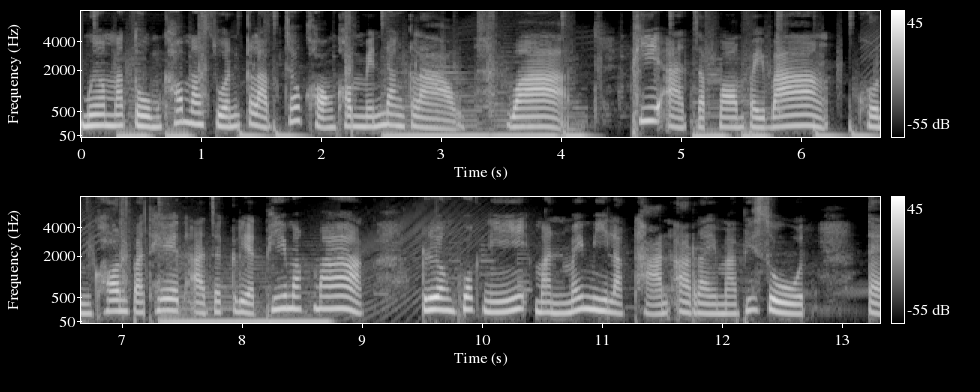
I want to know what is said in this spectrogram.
เมื่อมาตูมเข้ามาสวนกลับเจ้าของคอมเมนต์ดังกล่าว ว่า พี่อาจจะปลอมไปบ้าง คนค่อนประเทศอาจจะเกลียดพี่มากๆ เรื่องพวกนี้มันไม่มีหลักฐานอะไรมาพิสูจน์ แต่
